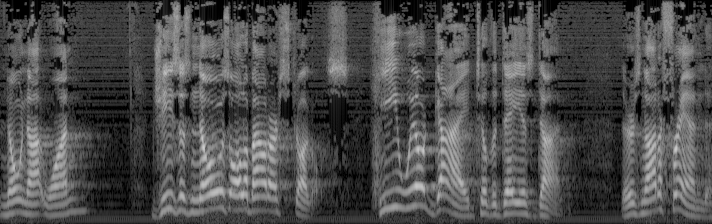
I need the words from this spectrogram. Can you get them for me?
No Not One. Jesus knows all about our struggles. He will guide till the day is done. There's not a friend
